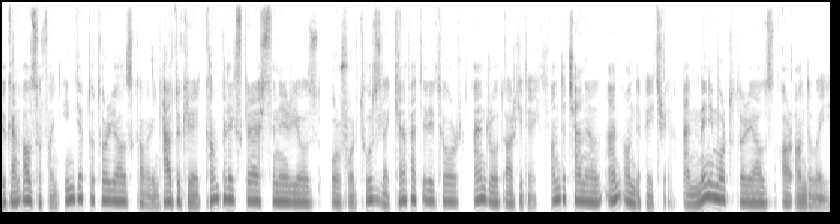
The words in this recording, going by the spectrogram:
You can also find in-depth tutorials covering how to create complex crash scenarios or for tools like CamPath Editor and Road Architect on the channel and on the Patreon. And many more tutorials are on the way.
